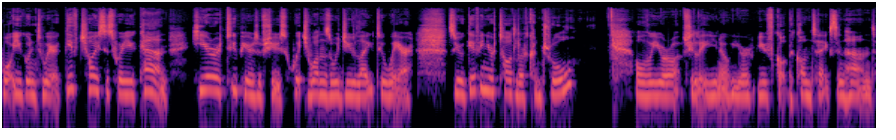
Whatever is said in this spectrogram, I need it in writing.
what are you going to wear? Give choices where you can. Here are two pairs of shoes. Which ones would you like to wear? So you're giving your toddler control although you're actually, you know, you're you've got the context in hand.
